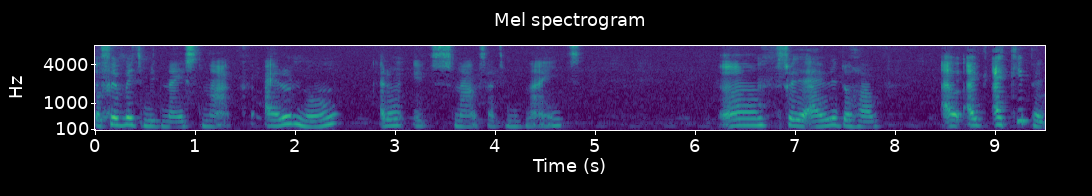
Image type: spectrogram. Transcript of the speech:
Your favorite midnight snack? I don't know. I don't eat snacks at midnight. Um, so yeah, I really don't have. I, I, I keep a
